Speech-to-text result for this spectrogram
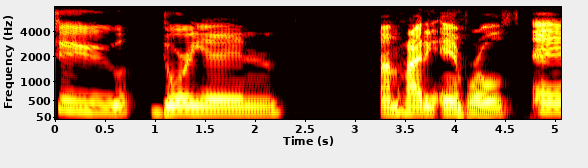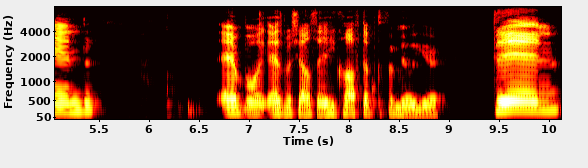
to Dorian um hiding Ambrose and Ambrose, as Michelle said, he coughed up the familiar. Then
